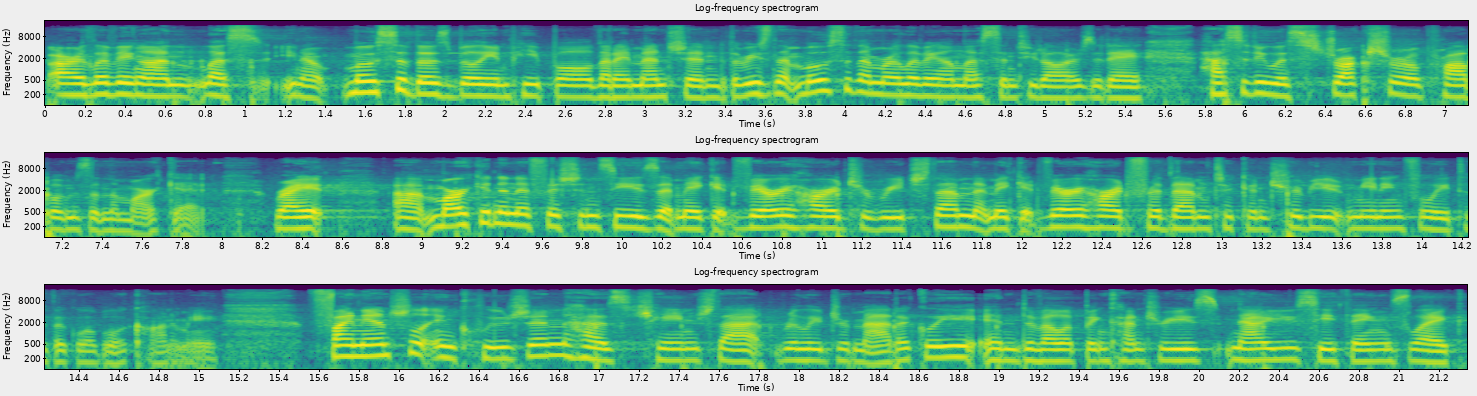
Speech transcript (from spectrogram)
are living on less, you know, most of those billion people that I mentioned, the reason that most of them are living on less than $2 a day has to do with structural problems in the market, right? Uh, market inefficiencies that make it very hard to reach them, that make it very hard for them to contribute meaningfully to the global economy. Financial inclusion has changed that really dramatically in developing countries. Now you see things like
